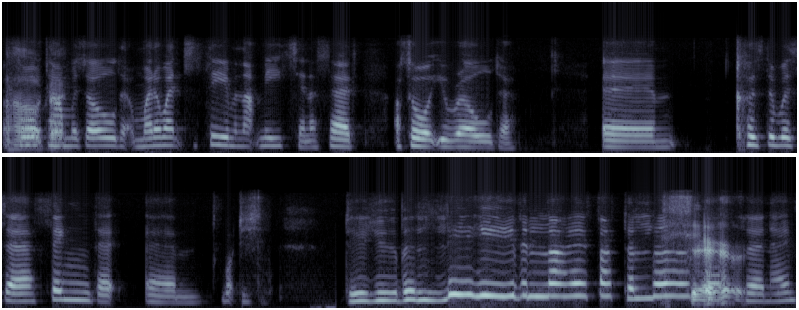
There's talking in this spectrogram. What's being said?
I Oh, thought okay. Dan was older, and when I went to see him in that meeting, I said I thought you were older, because there was a thing that um, what did she? Do you believe in life after love? Cher. What's her name?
